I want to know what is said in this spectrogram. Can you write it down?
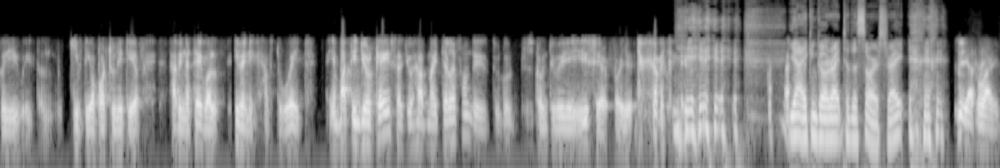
we, we give the opportunity of having a table, even if you have to wait. But in your case, as you have my telephone, it's going to be easier for you to have it. yeah, I can go right to the source, right? yeah, right.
